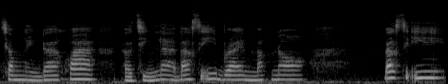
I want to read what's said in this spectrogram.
trong ngành đa khoa, đó chính là bác sĩ Brian McNaugh. Bác sĩ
